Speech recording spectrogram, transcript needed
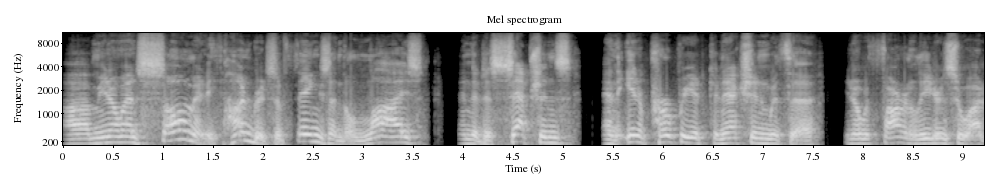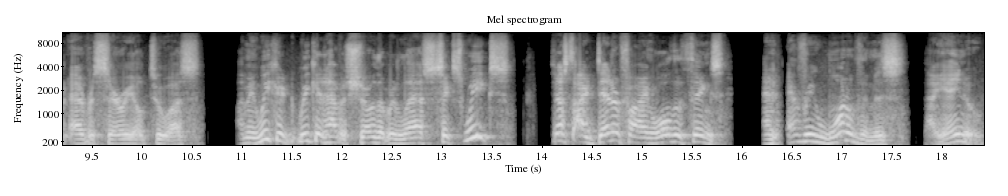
Um, you know, and so many, hundreds of things, and the lies and the deceptions and the inappropriate connection with, uh, you know, with foreign leaders who are adversarial to us. I mean, we could we could have a show that would last six weeks, just identifying all the things, and every one of them is Dayenu.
